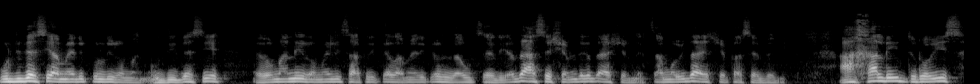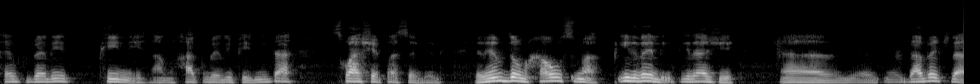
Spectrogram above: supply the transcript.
უდიდესი ამერიკული რომანი, უდიდესი რომანი, რომელიც აფრიკელ ამერიკელს დაუწერია და ასე შემდეგ და ასე შემდეგ. წამოვიდა ეს შეფასებები. ახალი დროის ჰელფბერი ფინი, ან ჰაკბერი ფინი და სხვა შეფასებები. რენდომ ჰაუსმა პირველი ტირაჟი დაბეჭდა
